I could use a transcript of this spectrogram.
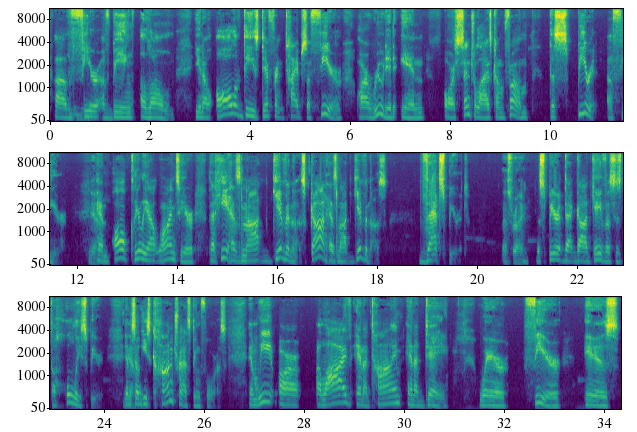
uh, mm-hmm. fear of being alone. You know, all of these different types of fear are rooted in or centralized, come from the spirit of fear. Yeah. And Paul clearly outlines here that he has not given us, God has not given us that spirit. That's right. The spirit that God gave us is the Holy Spirit. And yeah. so he's contrasting for us. And we are alive in a time and a day where fear is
